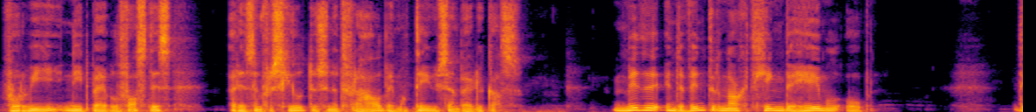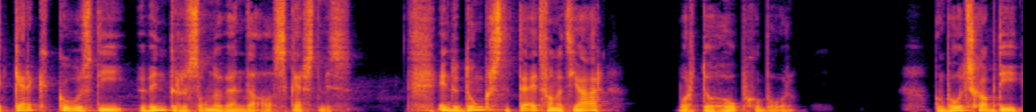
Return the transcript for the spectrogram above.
voor wie niet bijbelvast is, er is een verschil tussen het verhaal bij Matthäus en bij Lucas. Midden in de winternacht ging de hemel open. De kerk koos die winterzonnewende als kerstmis. In de donkerste tijd van het jaar wordt de hoop geboren. Een boodschap die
